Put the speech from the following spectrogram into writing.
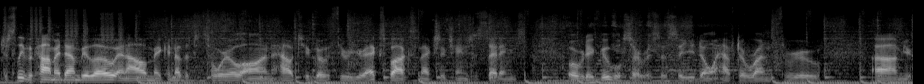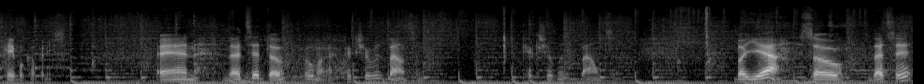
just leave a comment down below and I'll make another tutorial on how to go through your Xbox and actually change the settings over to Google services so you don't have to run through um, your cable companies. And that's it though. Oh, my picture was bouncing. Picture was bouncing. But yeah, so that's it.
